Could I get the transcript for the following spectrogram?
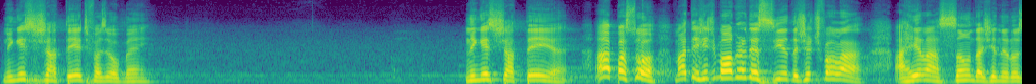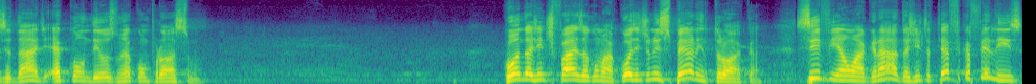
Ninguém se chateia de fazer o bem. Ninguém se chateia. Ah, pastor, mas tem gente mal agradecida. Deixa eu te falar. A relação da generosidade é com Deus, não é com o próximo. Quando a gente faz alguma coisa, a gente não espera em troca. Se vier um agrado, a gente até fica feliz.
